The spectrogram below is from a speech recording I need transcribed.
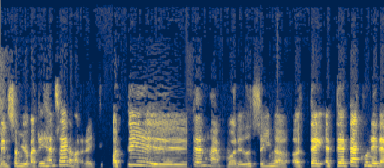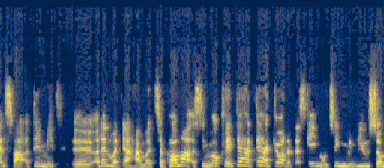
men som jo var det, han sagde, der var det rigtige. Og det, øh, den har jeg måttet æde senere, og det, at det, der er kun et ansvar, og det er mit. Øh, og den måtte jeg have måttet tage på mig og sige, okay, det har, det har gjort, at der skete nogle ting i mit liv, som,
